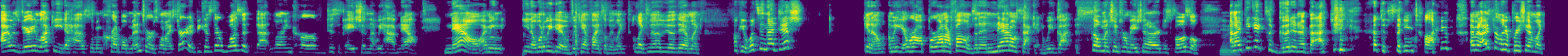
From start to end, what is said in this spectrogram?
I was very lucky to have some incredible mentors when I started because there wasn't that learning curve dissipation that we have now. Now, I mean, you know, what do we do if we can't find something? Like like the other day, I'm like, okay, what's in that dish? You know, and we, we're, up, we're on our phones, and in a nanosecond, we've got so much information at our disposal. Mm. And I think it's a good and a bad thing at the same time. I mean, I certainly appreciate. I'm like,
